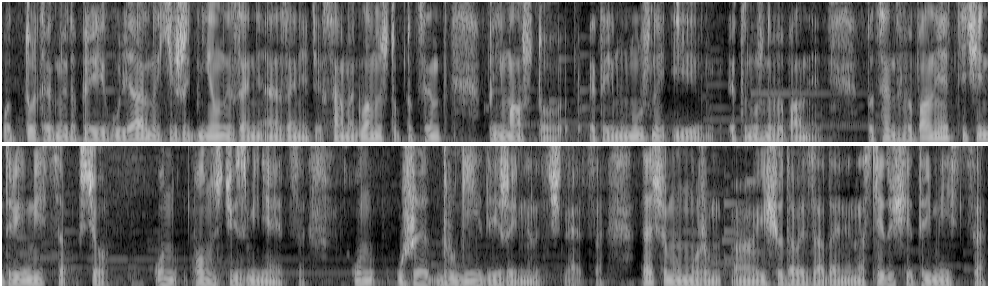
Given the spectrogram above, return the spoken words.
Вот только ну, это при регулярных, ежедневных э, занятиях. Самое главное, чтобы пациент понимал, что это ему нужно и это нужно выполнять. Пациент выполняет в течение трех месяца, все, он полностью изменяется он уже другие движения начинаются. Дальше мы можем э, еще давать задания на следующие три месяца.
